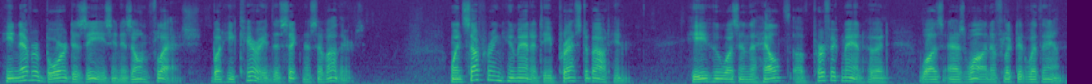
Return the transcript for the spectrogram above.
He never bore disease in his own flesh, but he carried the sickness of others. When suffering humanity pressed about him, he who was in the health of perfect manhood was as one afflicted with them.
